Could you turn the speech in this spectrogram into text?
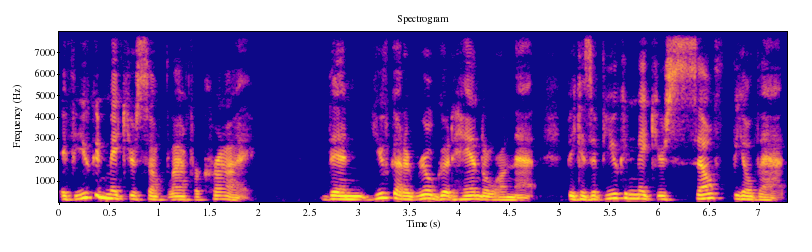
if you can make yourself laugh or cry, then you've got a real good handle on that. Because if you can make yourself feel that,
